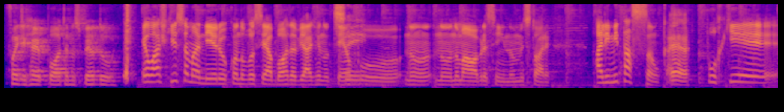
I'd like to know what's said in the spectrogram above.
Fã de Harry Potter nos perdoa. Eu acho que isso é maneiro quando você aborda a viagem no tempo no, no- numa obra assim, numa história. A limitação, cara. É, Porque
